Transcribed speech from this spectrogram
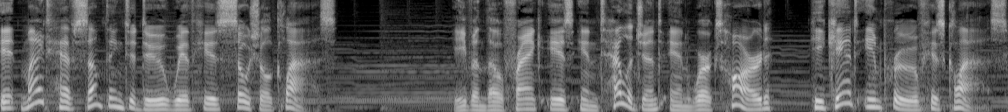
It might have something to do with his social class. Even though Frank is intelligent and works hard, he can't improve his class.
